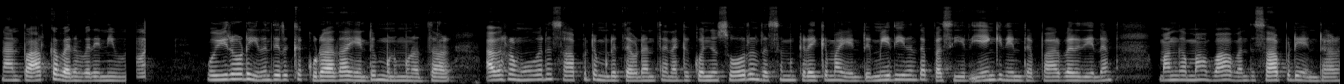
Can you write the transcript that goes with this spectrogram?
நான் பார்க்க வரும் வரை நீ உயிரோடு இருந்திருக்க கூடாதா? என்று முணுமுணுத்தாள். அவர்கள் மூவரும் சாப்பிட்டு முடித்தவுடன் தனக்கு கொஞ்சம் சோறும் ரசமும் கிடைக்குமா? என்று மீதியிருந்த பசியில் ஏங்கி நின்ற பார்வதியிடம் மங்கம்மா வா வந்து சாப்பிடு என்றாள்.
